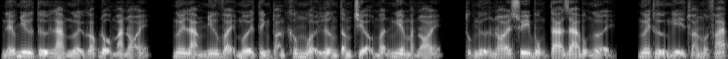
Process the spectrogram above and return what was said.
nếu như từ làm người góc độ mà nói ngươi làm như vậy mới tính toán không mọi lương tâm triệu mẫn nghiêm mặt nói tục ngữ nói suy bụng ta ra bụng người ngươi thử nghĩ thoáng một phát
